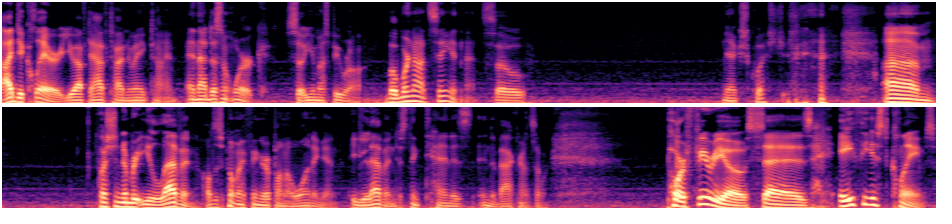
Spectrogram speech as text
i declare you have to have time to make time and that doesn't work so you must be wrong but we're not saying that so next question um, question number 11 i'll just put my finger up on a 1 again 11 just think 10 is in the background somewhere porphyrio says atheist claims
